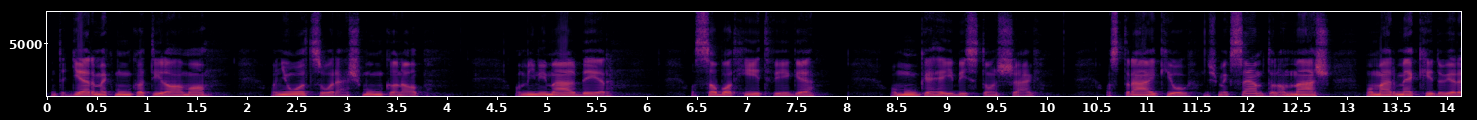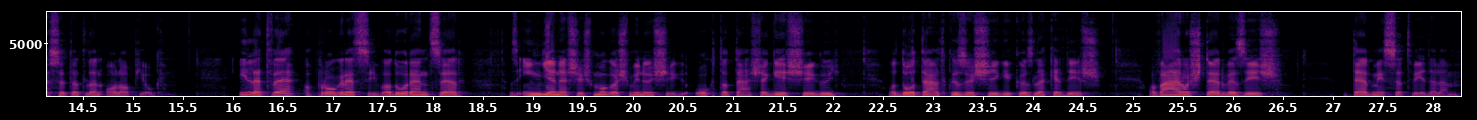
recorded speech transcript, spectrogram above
mint a gyermekmunkatilalma, a 8 órás munkanap, a minimálbér, a szabad hétvége, a munkahelyi biztonság, a sztrájkjog, és még számtalan más, ma már megkérdőjelezhetetlen alapjog. Illetve a progresszív adórendszer, az ingyenes és magas minőségű oktatás, egészségügy, a dotált közösségi közlekedés, a várostervezés, a természetvédelem.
